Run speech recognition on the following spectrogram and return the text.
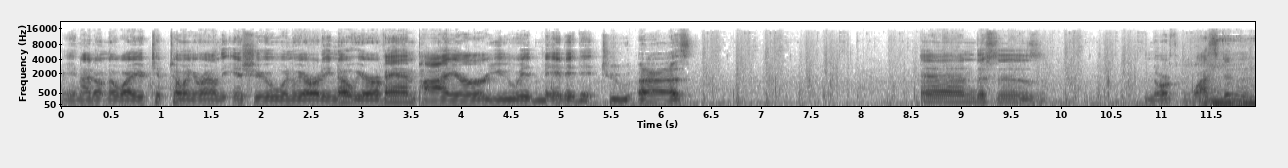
I mean, I don't know why you're tiptoeing around the issue when we already know you're a vampire. You admitted it to us. And this is Northweston?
